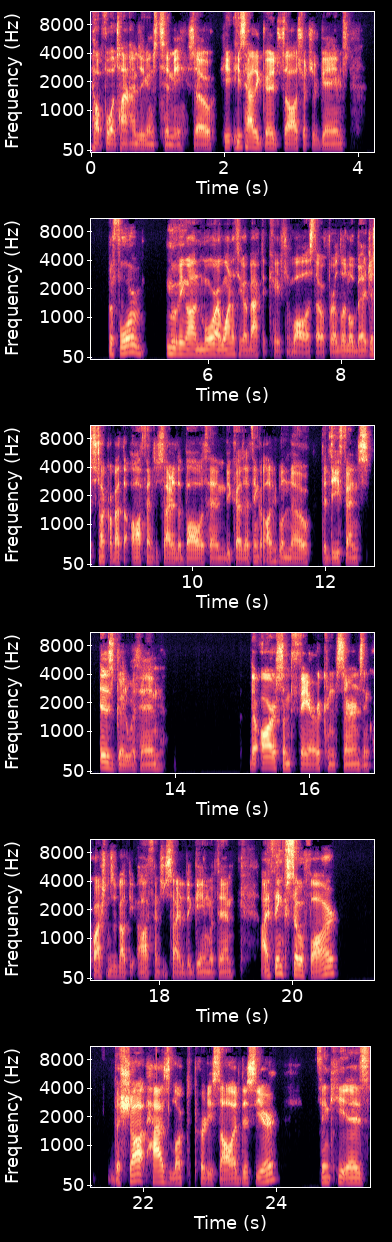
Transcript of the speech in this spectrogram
helpful at times against Timme. So he, he's had a good solid stretch of games. Before moving on more, I wanted to go back to Cason Wallace though for a little bit, just to talk about the offensive side of the ball with him because I think a lot of people know the defense is good with him there are some fair concerns and questions about the offensive side of the game with him. I think so far, the shot has looked pretty solid this year. I think he is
